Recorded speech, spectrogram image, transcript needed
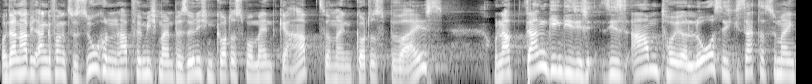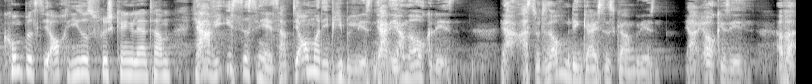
Und dann habe ich angefangen zu suchen und habe für mich meinen persönlichen Gottesmoment gehabt, so meinen Gottesbeweis. Und ab dann ging dieses, dieses Abenteuer los. Ich gesagt habe zu meinen Kumpels, die auch Jesus frisch kennengelernt haben, ja, wie ist das denn jetzt? Habt ihr auch mal die Bibel gelesen? Ja, die haben wir auch gelesen. Ja, hast du das auch mit den Geistesgaben gelesen? Ja, ich auch gelesen. Aber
